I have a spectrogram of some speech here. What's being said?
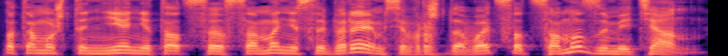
Потому что ни я, ни Тация сама не собираемся враждовать с отцом Изуми-тян».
